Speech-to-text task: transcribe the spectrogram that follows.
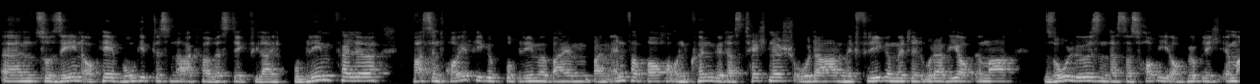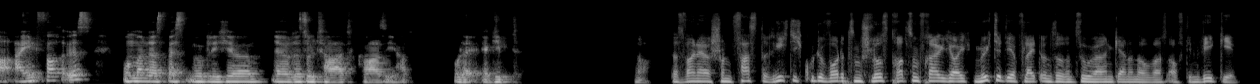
ähm, zu sehen, okay, wo gibt es in der Aquaristik vielleicht Problemfälle, was sind häufige Probleme beim, beim Endverbraucher und können wir das technisch oder mit Pflegemitteln oder wie auch immer so lösen, dass das Hobby auch wirklich immer einfach ist und man das bestmögliche äh, Resultat quasi hat oder ergibt. Ja, das waren ja schon fast richtig gute Worte zum Schluss. Trotzdem frage ich euch, möchtet ihr vielleicht unseren Zuhörern gerne noch was auf den Weg geben?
